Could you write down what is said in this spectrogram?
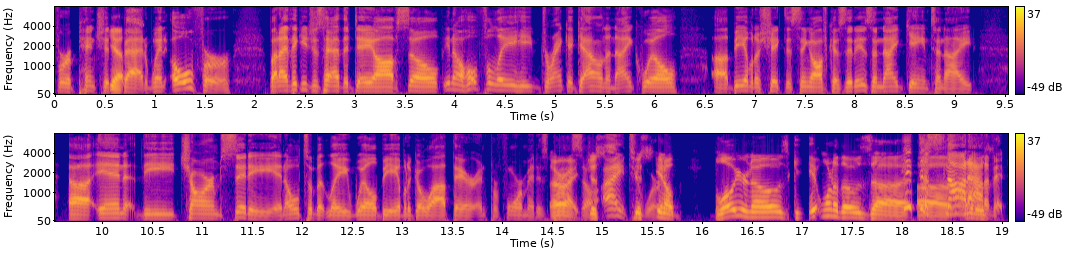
for a pinch hit yes. bat. Went over, but I think he just had the day off. So you know, hopefully he drank a gallon of Nyquil uh, be able to shake this thing off because it is a night game tonight. Uh, in the Charm City, and ultimately will be able to go out there and perform it as All right, so just, I ain't just worried. you know, blow your nose, get one of those. Uh, get the uh, snot out of it.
